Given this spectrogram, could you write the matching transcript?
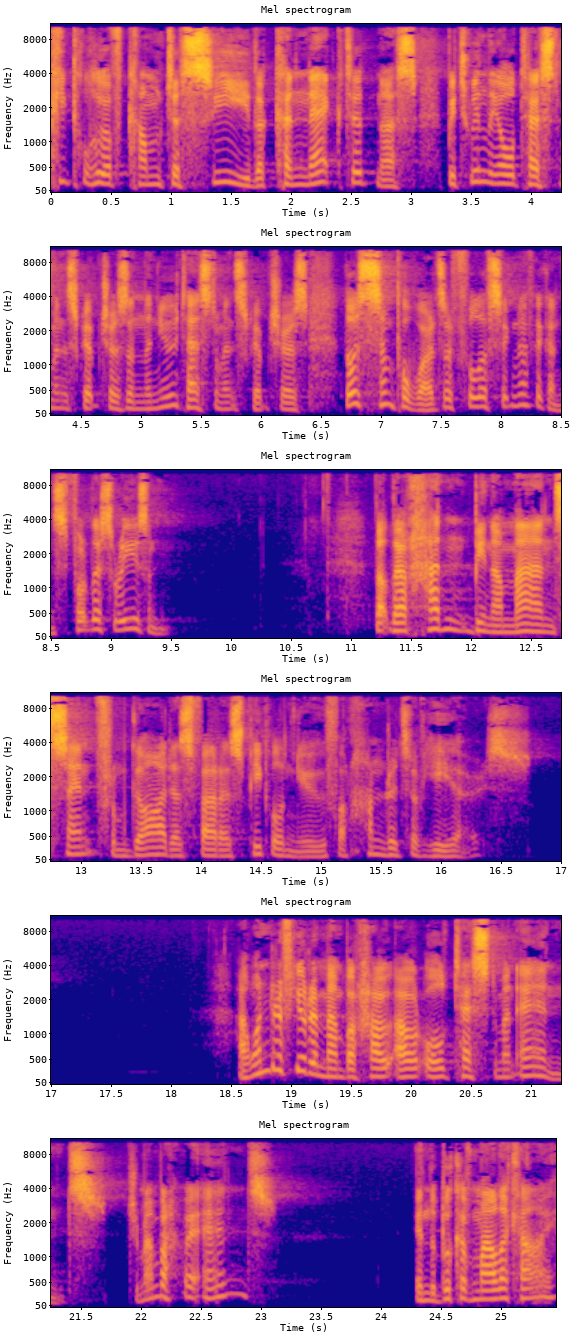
people who have come to see the connectedness between the Old Testament scriptures and the New Testament scriptures, those simple words are full of significance for this reason. That there hadn't been a man sent from God, as far as people knew, for hundreds of years. I wonder if you remember how our Old Testament ends. Do you remember how it ends? in the book of Malachi.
